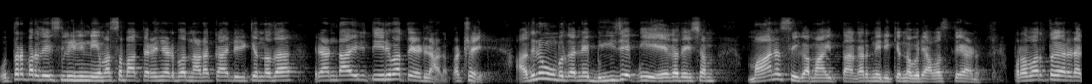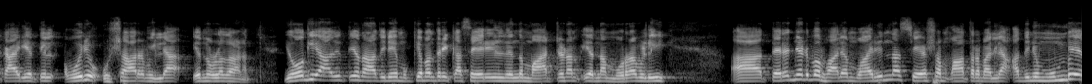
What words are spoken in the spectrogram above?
ഉത്തർപ്രദേശിൽ ഇനി നിയമസഭാ തെരഞ്ഞെടുപ്പ് നടക്കാനിരിക്കുന്നത് രണ്ടായിരത്തി ഇരുപത്തേഴിലാണ് പക്ഷേ അതിനു മുമ്പ് തന്നെ ബി ജെ പി ഏകദേശം മാനസികമായി തകർന്നിരിക്കുന്ന ഒരു അവസ്ഥയാണ്. പ്രവർത്തകരുടെ കാര്യത്തിൽ ഒരു ഉഷാറുമില്ല എന്നുള്ളതാണ്. യോഗി ആദിത്യനാഥിനെ മുഖ്യമന്ത്രി കസേരയിൽ നിന്ന് മാറ്റണം എന്ന മുറവിളി തെരഞ്ഞെടുപ്പ് ഫലം വരുന്ന ശേഷം മാത്രമല്ല അതിനു മുമ്പേ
